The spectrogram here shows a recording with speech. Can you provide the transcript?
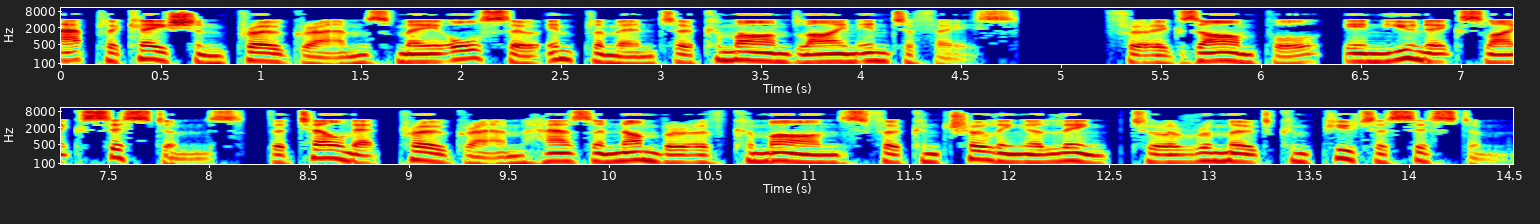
Application programs may also implement a command line interface. For example, in Unix-like systems, the Telnet program has a number of commands for controlling a link to a remote computer system.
